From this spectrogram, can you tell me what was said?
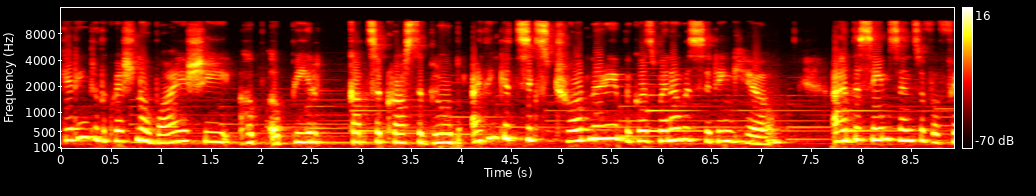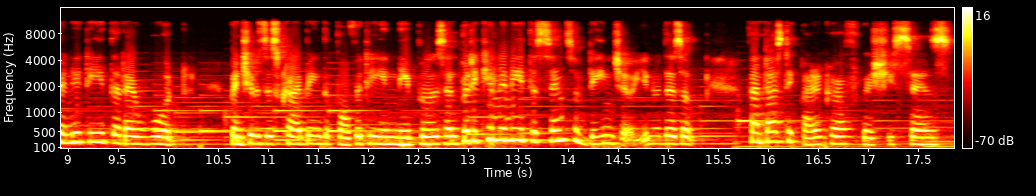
Getting to the question of why she her appeal cuts across the globe, I think it's extraordinary because when I was sitting here, I had the same sense of affinity that I would when she was describing the poverty in Naples and particularly the sense of danger. You know, there's a fantastic paragraph where she says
